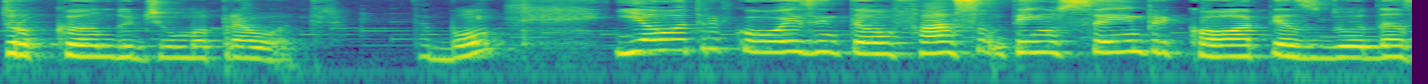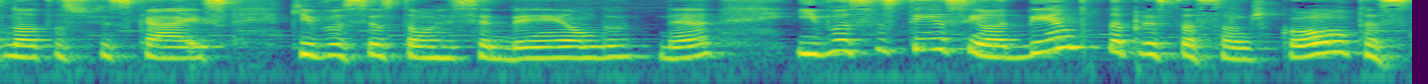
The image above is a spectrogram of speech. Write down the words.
trocando de uma para outra, tá bom? E a outra coisa, então, façam, tenham sempre cópias do, das notas fiscais que vocês estão recebendo, né? E vocês têm assim, ó, dentro da prestação de contas,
